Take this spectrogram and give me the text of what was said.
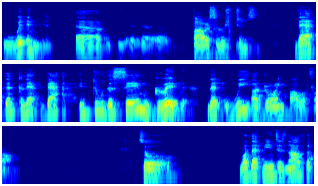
wind power solutions that then connect back into the same grid that we are drawing power from. So what that means is now the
